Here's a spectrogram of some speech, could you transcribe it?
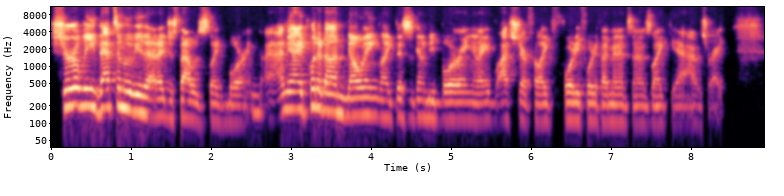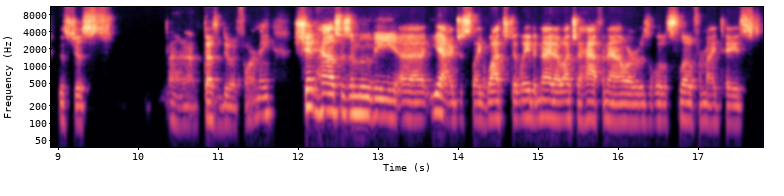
Shirley, that's a movie that I just thought was like boring. I mean, I put it on knowing like this is going to be boring, and I watched it for like 40, 45 minutes, and I was like, yeah, I was right. It's just I don't know, doesn't do it for me. Shithouse is a movie. Uh, yeah, I just like watched it late at night. I watched a half an hour. It was a little slow for my taste,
